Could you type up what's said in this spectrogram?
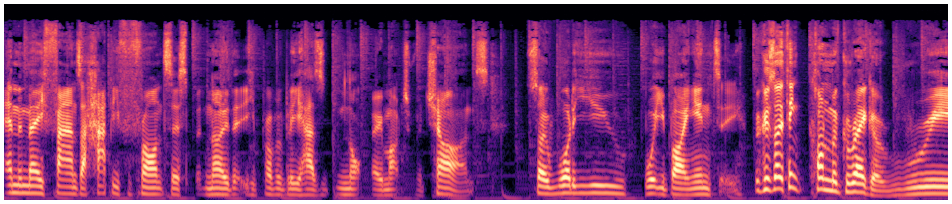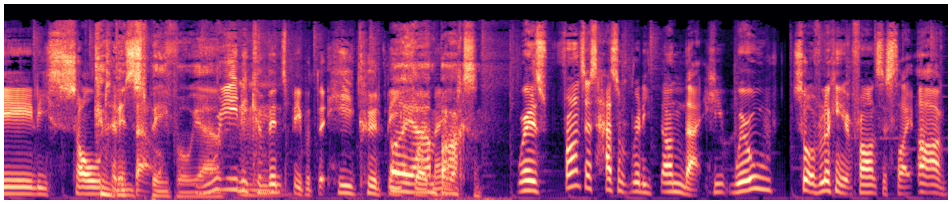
MMA fans are happy for Francis, but know that he probably has not very much of a chance. So what are you what are you buying into? Because I think Conor McGregor really sold Convinced himself. people, yeah. Really Mm. convinced people that he could be Oh, yeah, I'm boxing. Whereas Francis hasn't really done that. He, we're all sort of looking at Francis like, oh,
